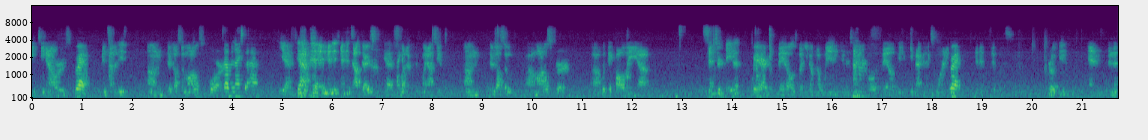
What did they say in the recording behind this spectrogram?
18 hours Right. in some of these. Um, there's also models for That'd be nice to have. yeah, yeah, and, and, it, and it's out there. I just, yeah, I just wanted to point out to you. Um, there's also uh, models for uh, what they call the uh, censored data, where it failed, but you don't know when in the time interval it failed. Because you came back the next morning, Right. and it, it was broken. And and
